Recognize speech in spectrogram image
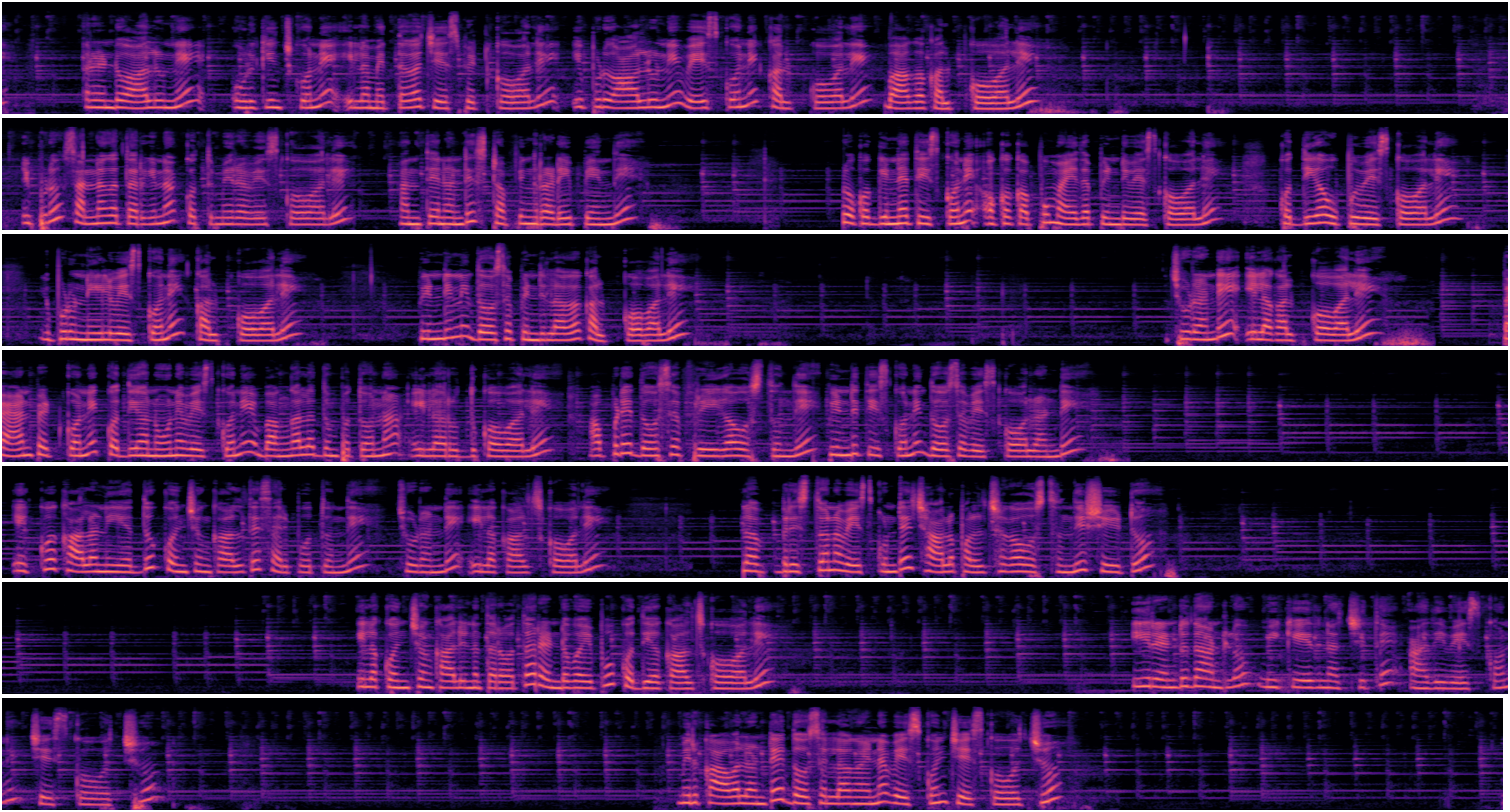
రెండు ఆలుని ఉడికించుకొని ఇలా మెత్తగా చేసి పెట్టుకోవాలి. ఇప్పుడు ఆలుని వేసుకొని కలుపుకోవాలి. బాగా కలుపుకోవాలి. ఇప్పుడు సన్నగా తరిగిన కొత్తిమీర వేసుకోవాలి. అంతేనండి స్టఫింగ్ రెడీ అయిపోయింది. ఒక గిన్నె తీసుకొని ఒక కప్పు మైదా పిండి వేసుకోవాలి. కొద్దిగా ఉప్పు వేసుకోవాలి. ఇప్పుడు నీళ్ళు వేసుకొని కలుపుకోవాలి. పిండిని దోశ పిండిలాగా కలుపుకోవాలి. చూడండి ఇలా కలుపుకోవాలి. ప్యాన్ పెట్టుకొని కొద్దిగా నూనె వేసుకొని బంగాళాదుంపతోన ఇలా రుద్దుకోవాలి. అప్పుడే దోశ ఫ్రీగా వస్తుంది. పిండి తీసుకొని దోశ వేసుకోవాలండి. ఎక్కువ కాలనీయద్దు కొంచెం కాలితే సరిపోతుంది. చూడండి ఇలా కాల్చుకోవాలి. ఇలా బ్రెస్తోన వేసుకుంటే చాలా పలుచగా వస్తుంది షీటు. ఇలా కొంచెం కాలిన తర్వాత రెండు వైపు కొద్దిగా కాల్చుకోవాలి. ఈ రెండు దాంట్లో మీకు ఏది నచ్చితే అది వేసుకొని చేసుకోవచ్చు. మీరు కావాలంటే దోశలాగైనా వేసుకొని చేసుకోవచ్చు.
